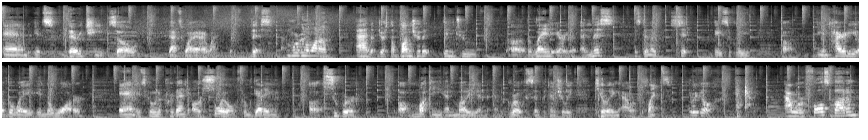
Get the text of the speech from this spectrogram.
and it's very cheap, so that's why I went with this. And we're gonna wanna add just a bunch of it into uh, the land area, and this is gonna sit basically uh, the entirety of the way in the water, and it's going to prevent our soil from getting uh, super uh, mucky and muddy and, and gross and potentially killing our plants. There we go. Our false bottom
